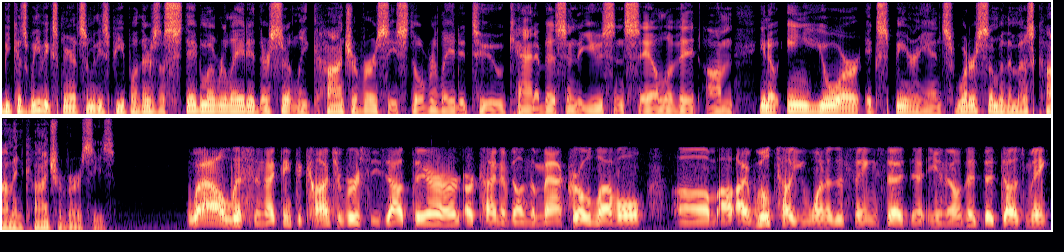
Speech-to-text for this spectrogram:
because we've experienced some of these people. There's a stigma related. There's certainly controversy still related to cannabis and the use and sale of it. Um, you know, in your experience, what are some of the most common controversies? Well, listen, I think the controversies out there are, are kind of on the macro level. Um, I, I will tell you one of the things that uh, you know that, that does make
